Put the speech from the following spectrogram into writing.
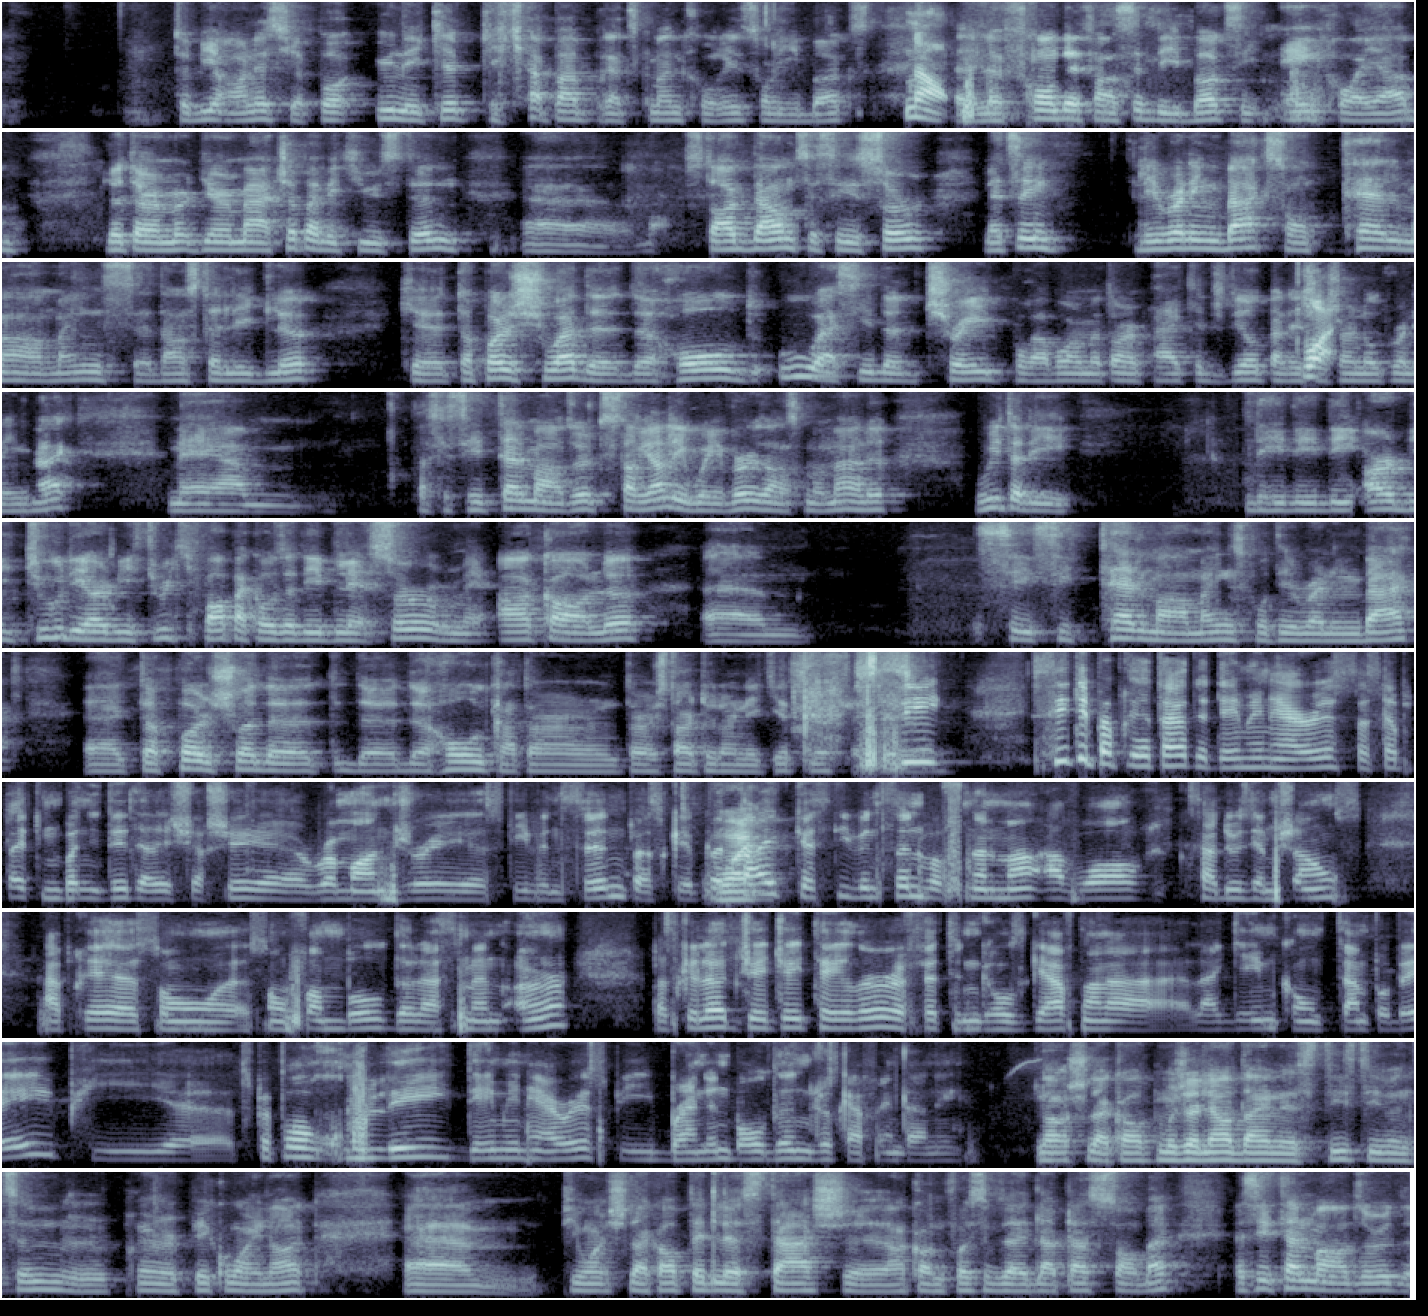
to be honest, il n'y a pas une équipe qui est capable pratiquement de courir sur les Bucks. Non. le front défensif des Bucks est incroyable. Là, tu as un, match-up avec Houston. Euh, stock down, c'est sûr. Mais tu sais, les running backs sont tellement minces dans cette ligue-là que tu n'as pas le choix de, hold ou essayer de trade pour avoir, mettons, un package deal pour aller chercher un autre running back. Mais euh, parce que c'est tellement dur. Tu regardes les waivers en ce moment, là, oui, tu as des, des, des, RB2, des RB3 qui partent à cause de des blessures, mais encore là, euh, c'est tellement mince pour tes running backs. Euh, tu n'as pas le choix de, de, de hold quand tu as, un starter dans l'équipe. Si, si tu es propriétaire de Damon Harris, ça serait peut-être une bonne idée d'aller chercher euh, Ramondre euh, Stevenson parce que peut-être que Stevenson va finalement avoir sa deuxième chance après son, son fumble de la semaine 1. Parce que là, J.J. Taylor a fait une grosse gaffe dans la, la game contre Tampa Bay. Puis tu peux pas rouler Damon Harris puis Brandon Bolden jusqu'à la fin de l'année. Non, je suis d'accord. Moi, je l'ai en Dynasty, Stevenson. Je prends un pick, why not? Euh, puis ouais, je suis d'accord, peut-être le stash, euh, encore une fois, si vous avez de la place sur son banc. Mais c'est tellement dur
